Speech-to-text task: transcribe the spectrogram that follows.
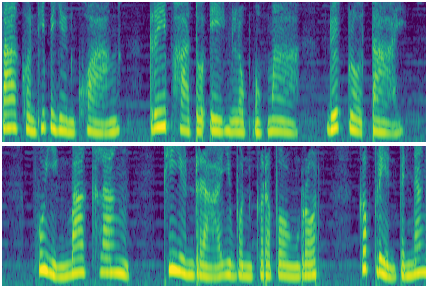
ป้าคนที่ไปยืนขวาง รีบพาตัวเองหลบออกมา ด้วยกลัวตาย ผู้หญิงบ้าคลั่งที่ยืนหราอยู่บนกระโปรงรถ ก็เปลี่ยนเป็นนั่ง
